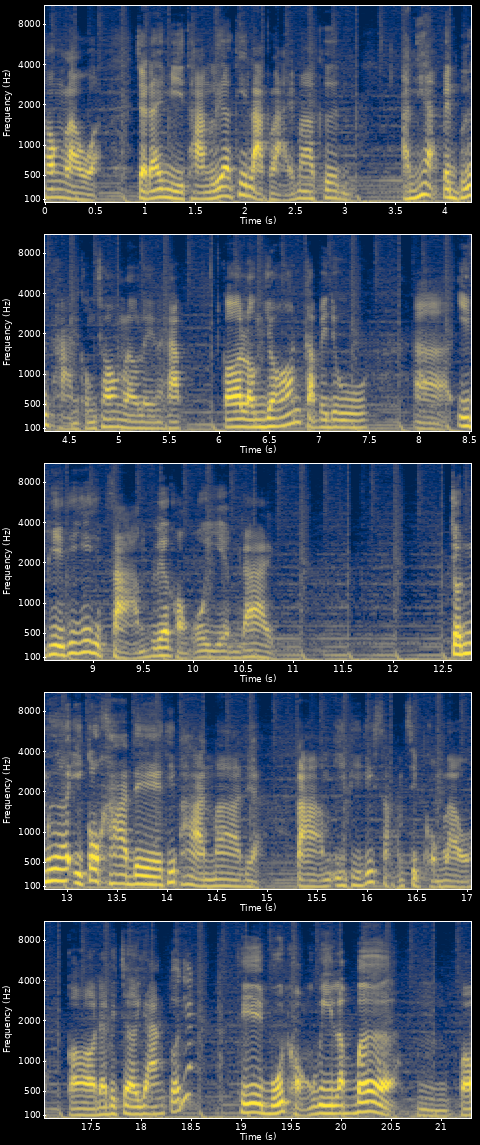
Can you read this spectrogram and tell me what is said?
ช่องเราอะจะได้มีทางเลือกที่หลากหลายมากขึ้น อันนี้เป็นพื้นฐานของช่องเราเลยนะครับ ก็ลองย้อนกลับไปดูอ่า EP ที่ 23 เรื่องของ OEM ได้ จนเมื่อ Eco Car Day ที่ผ่านมาเนี่ย ตาม EP ที่ 30 ของเรา ก็ได้ไปเจอยางตัวเนี้ยที่บูธของ V Rubber อมพอ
